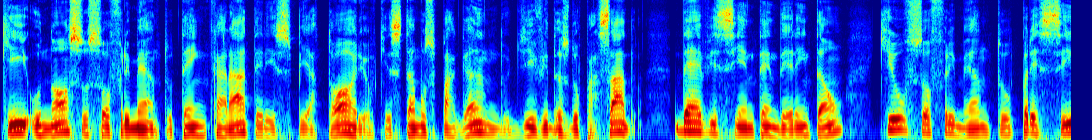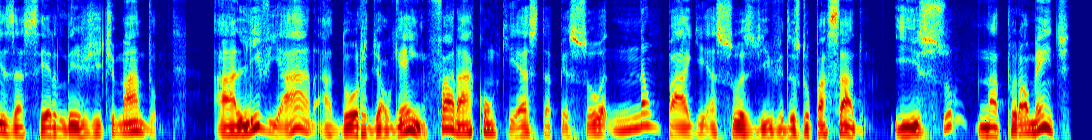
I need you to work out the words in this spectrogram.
que o nosso sofrimento tem caráter expiatório, que estamos pagando dívidas do passado, deve-se entender então que o sofrimento precisa ser legitimado. Aliviar a dor de alguém fará com que esta pessoa não pague as suas dívidas do passado. Isso, naturalmente,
